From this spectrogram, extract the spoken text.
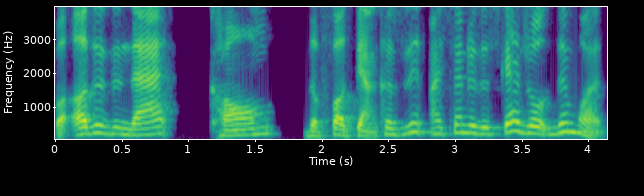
But other than that, calm the fuck down. Cause then I send her the schedule, then what?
